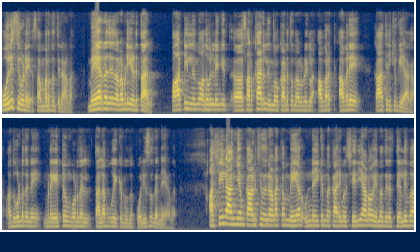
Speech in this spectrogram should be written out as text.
പോലീസ് ഇവിടെ സമ്മർദ്ദത്തിലാണ്. മേയറിനെതിരെ നടപടിയെടുത്താൽ പാർട്ടിയിൽ നിന്നോ അതുമല്ലെങ്കിൽ സർക്കാരിൽ നിന്നോ കടുത്ത നടപടികൾ അവർ അവരെ കാത്തിരിക്കുകയാകാം. അതുകൊണ്ട് തന്നെ ഇവിടെ ഏറ്റവും കൂടുതൽ തല പുകയ്ക്കുന്നത് പോലീസ് തന്നെയാണ്. അശ്ലീലാംഗ്യം കാണിച്ചതിനടക്കം മേയർ ഉന്നയിക്കുന്ന കാര്യങ്ങൾ ശരിയാണോ എന്നതിന് തെളിവ്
